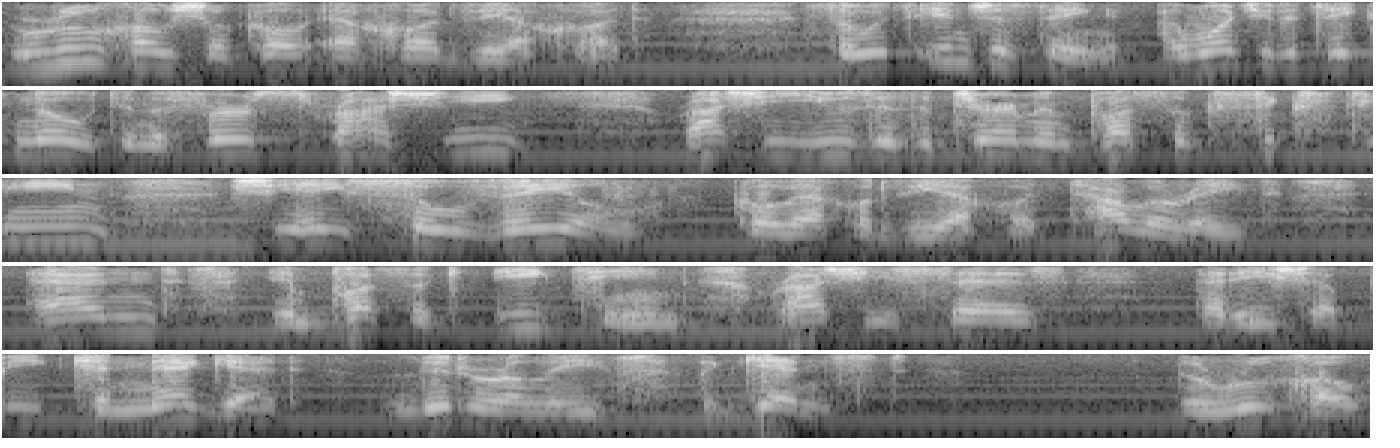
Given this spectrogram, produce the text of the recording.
rucho shokol echad ve'echad. So it's interesting. I want you to take note in the first Rashi, Rashi uses the term in Pasuk 16, Shei Soveil Kol Echad V'Echad, tolerate. And in Pasuk 18, Rashi says that he shall be Keneged, literally against the Rucho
